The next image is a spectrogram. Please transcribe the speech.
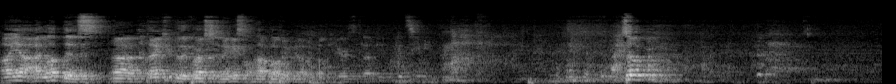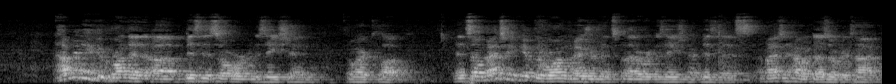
Oh yeah, I love this. Uh, thank you for the question. I guess I'll hop up and go up here so that people can see me. So, how many of you run a uh, business or organization or a club? And so imagine if you have the wrong measurements for that organization or business. Imagine how it does over time.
